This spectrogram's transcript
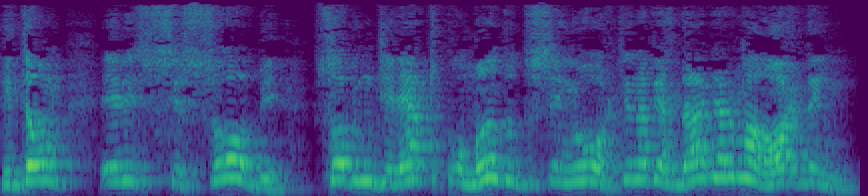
Então, ele se soube sob um direto comando do Senhor, que na verdade era uma ordem.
